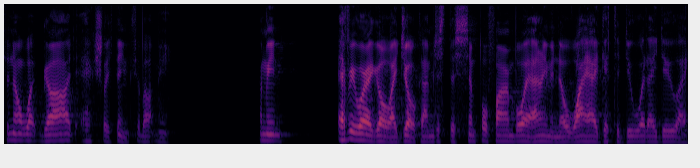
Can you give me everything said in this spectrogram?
to know what God actually thinks about me. I mean, everywhere I go, I joke. I'm just this simple farm boy. I don't even know why I get to do what I do. I,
